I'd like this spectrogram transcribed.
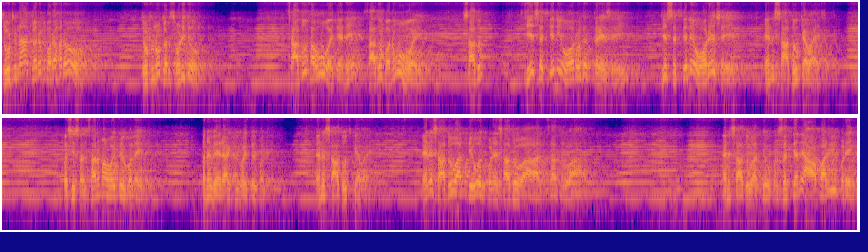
જૂઠના ઘર પરહરો. જૂઠનું ઘર છોડી દો. સાધુ થવું હોય તેને સાધુ બનવું હોય. સાધુ જે સત્યની ઓરગત કરે છે જે સત્યને ઓરે છે, એને સાધુ કહેવાય છે. પછી સંસારમાં હોય તો ભલે, અને વૈરાગ્ય હોય તો ભલે, એને સાધુ જ કહેવાય. એને સાધુવાદ દેવો જ પડે, સાધુવાદ સાધુવાદ. એને સાધુવાદ દેવો પડે. સત્યને આ પાડવી પડે.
